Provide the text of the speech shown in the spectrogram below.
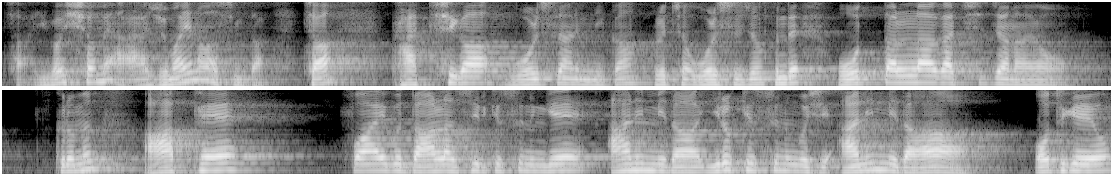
자, 이거 시험에 아주 많이 나왔습니다. 자, 가치가 월스 아닙니까? 그렇죠. 월스죠. 근데 5달러 가치잖아요. 그러면 앞에 5 dollars 이렇게 쓰는 게 아닙니다. 이렇게 쓰는 것이 아닙니다. 어떻게 해요?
